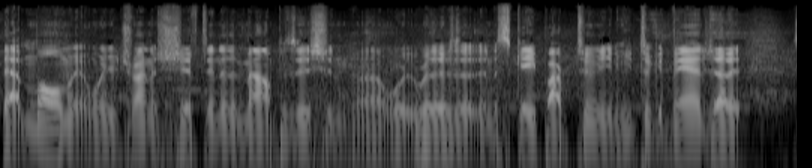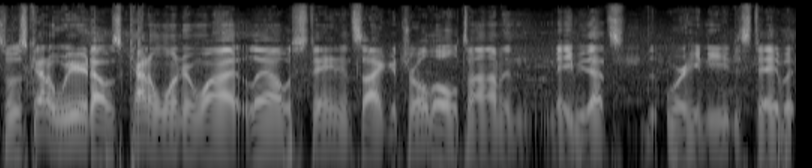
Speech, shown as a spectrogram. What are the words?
that moment when you're trying to shift into the mount position uh, where, where, there's a, an escape opportunity, and he took advantage of it. So it was kind of weird. I was kind of wondering why Leal was staying inside control the whole time, and maybe that's where he needed to stay. But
